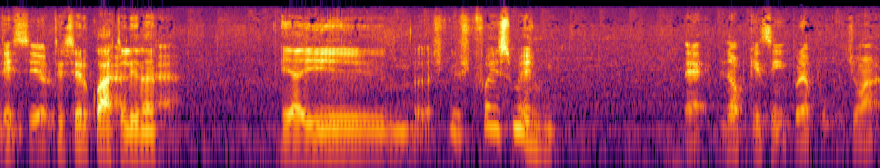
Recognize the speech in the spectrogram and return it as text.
Terceiro. Terceiro, quarto É, ali, né? é. E aí, acho que, acho que foi isso mesmo. É, não, porque assim, por exemplo, tinha uma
